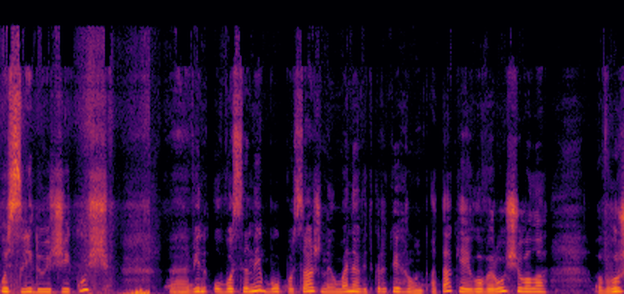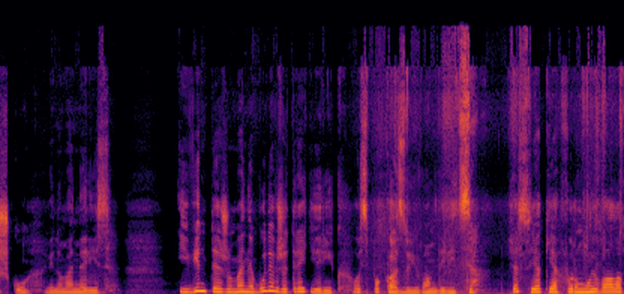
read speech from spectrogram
ось слідуючий кущ. Е, Він у восени був посаджений у мене в відкритий ґрунт. А так я його вирощувала в горшку. Він у мене ріс. І він теж у мене буде вже третій рік. Ось показую вам, дивіться. Зараз як я формувала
